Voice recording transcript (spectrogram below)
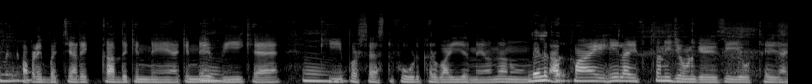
ਬਿਲਕੁਲ। ਆਪਣੇ ਬੱਚਿਆਂ ਦੇ ਕੱਦ ਕਿੰਨੇ ਆ ਕਿੰਨੇ ਵੀਕ ਹੂੰ। ਕੀ ਪ੍ਰੋਸੈਸਡ ਫੂਡ ਖਰਵਾਈ ਜਾਂਦੇ ਆ ਉਹਨਾਂ ਨੂੰ। ਆਪਾਂ ਇਹ ਲਾਈਫ ਤਾਂ ਨਹੀਂ ਜਿਉਣ ਗਏ ਸੀ ਉੱਥੇ ਜਾਂ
